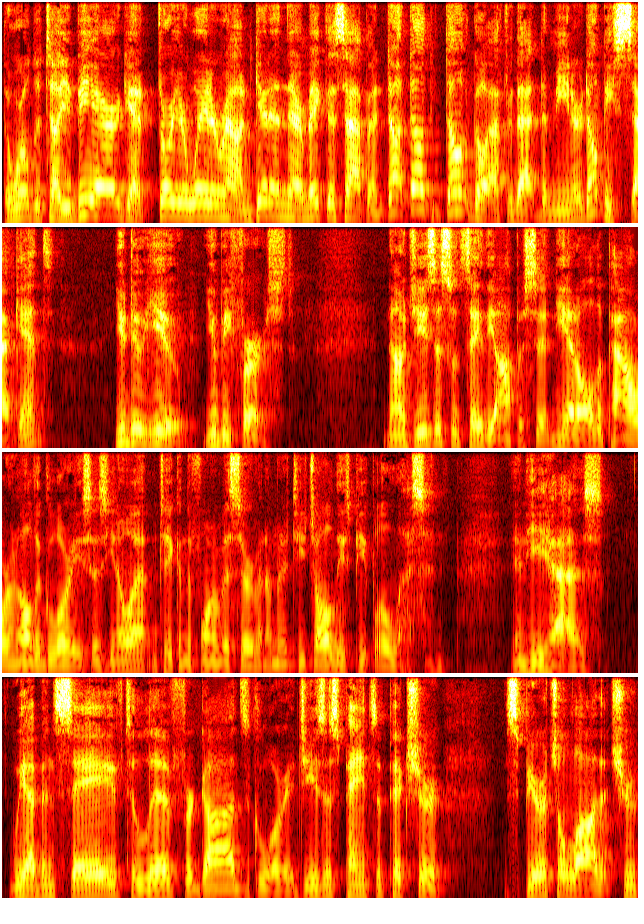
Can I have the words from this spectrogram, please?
The world would tell you, be arrogant, throw your weight around, get in there, make this happen. Don't, don't, don't go after that demeanor. Don't be second. You do you. You be first. Now, Jesus would say the opposite, and he had all the power and all the glory. He says, You know what? I'm taking the form of a servant. I'm going to teach all these people a lesson. And he has. We have been saved to live for God's glory. Jesus paints a picture, spiritual law that true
